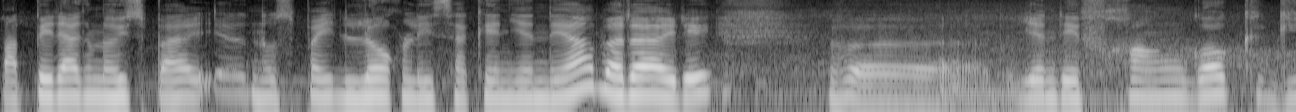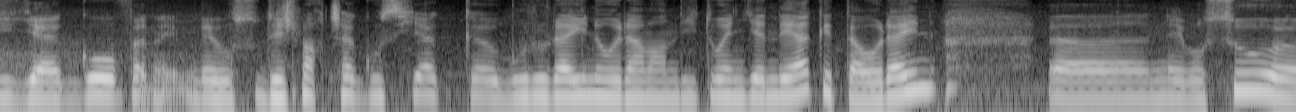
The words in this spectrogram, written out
paperak noizpai lor lezaken jendea, bada ere uh, jende frangok gehiago, nebuzu desmartxak guziak uh, bururaino eraman dituen jendeak, eta orain uh, nebuzu uh,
